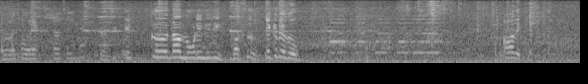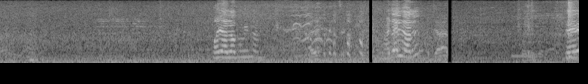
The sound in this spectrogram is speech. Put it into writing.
ਚਮਚ ਹੋਰ ਐਕਸਟਰਾ ਚਾਹੀਦਾ? ਭੈਣ ਜੀ, ਇੱਕ ਦਾ ਲੋੜ ਹੀ ਨਹੀਂ ਜੀ ਬਸ ਇੱਕ ਦੇ ਦਿਓ। ਆਹ ਦੇਖੋ। ਭਾਈ ਆ ਜਾ ਤੂੰ ਵੀ ਨਾਲ ਆ ਜਾ ਯਾਰ ਤੇ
